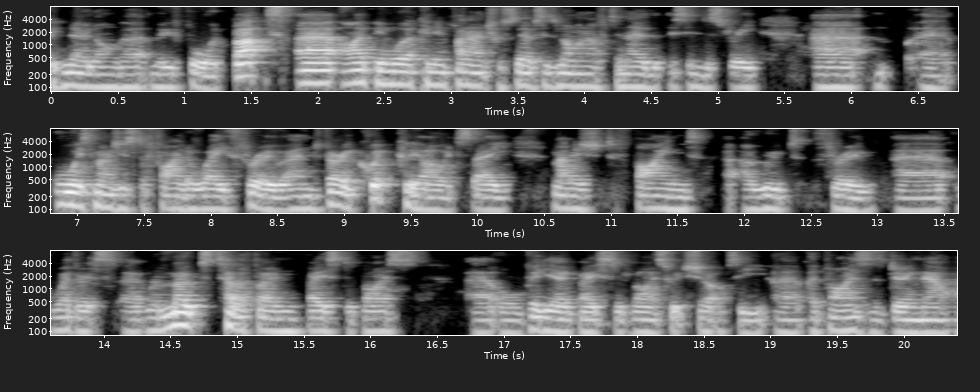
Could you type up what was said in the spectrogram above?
could no longer move forward. But I've been working in financial services long enough to know that this industry uh, uh, always manages to find a way through and very quickly, I would say, managed to find a, route through, uh, whether it's remote telephone based advice uh, or video based advice, which obviously uh, advisors are doing now,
